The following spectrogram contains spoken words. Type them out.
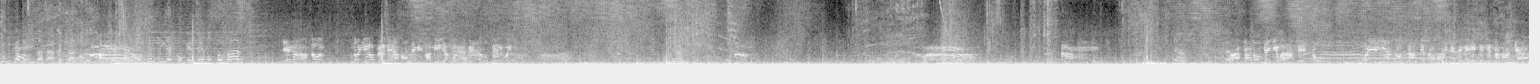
Nunca me ibas a aceptar como Spider-Man. Riesgo que debo tomar. Tienes razón. No quiero perder a más de mi familia por ver a los héroes. ¿Hasta dónde llevarás esto? ¿Morirías con tal de probar que te mereces esa máscara?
